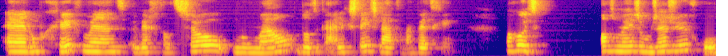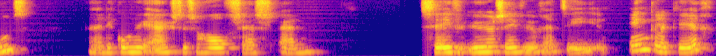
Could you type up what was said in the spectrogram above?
En op een gegeven moment werd dat zo normaal dat ik eigenlijk steeds later naar bed ging. Maar goed, als Mees om zes uur komt, uh, die komt nu ergens tussen half zes en zeven uur. Zeven uur redt hij een enkele keer.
